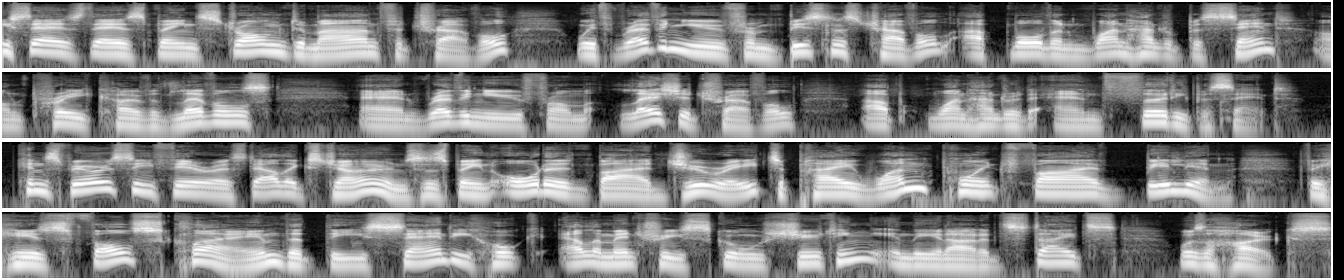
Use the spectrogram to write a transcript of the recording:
He says there's been strong demand for travel, with revenue from business travel up more than 100% on pre COVID levels, and revenue from leisure travel up 130%. Conspiracy theorist Alex Jones has been ordered by a jury to pay 1.5 billion for his false claim that the Sandy Hook Elementary School shooting in the United States was a hoax.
